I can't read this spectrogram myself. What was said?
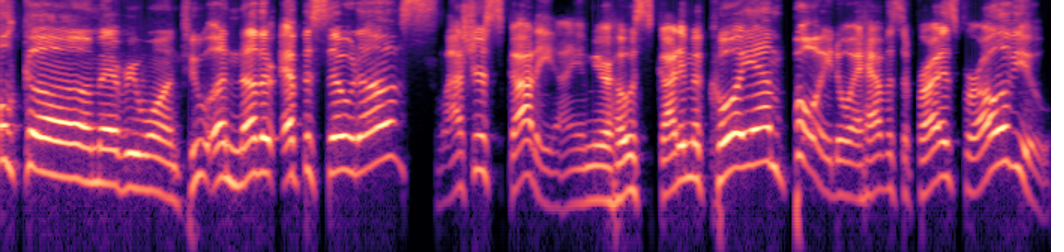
Welcome, everyone, to another episode of Slasher Scotty. I am your host, Scotty McCoy, and boy, do I have a surprise for all of you.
